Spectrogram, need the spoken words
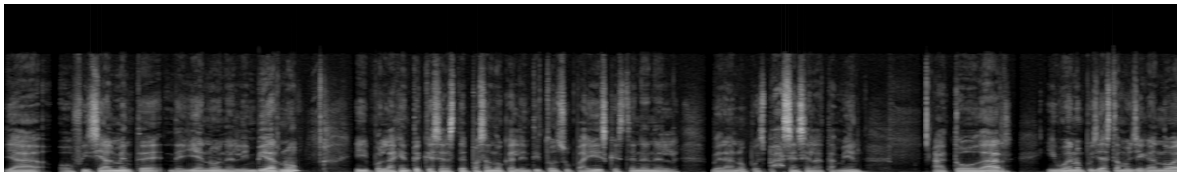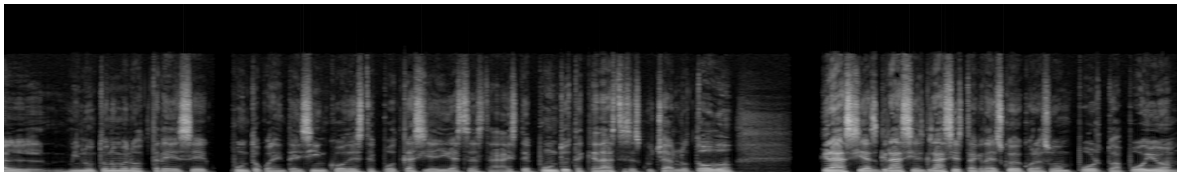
ya oficialmente de lleno en el invierno y pues la gente que se la esté pasando calentito en su país, que estén en el verano, pues pásensela también a todo dar. Y bueno, pues ya estamos llegando al minuto número 13.45 de este podcast y ya llegaste hasta este punto y te quedaste a escucharlo todo. Gracias, gracias, gracias. Te agradezco de corazón por tu apoyo.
